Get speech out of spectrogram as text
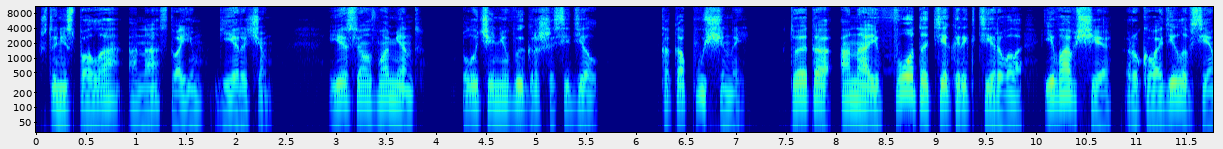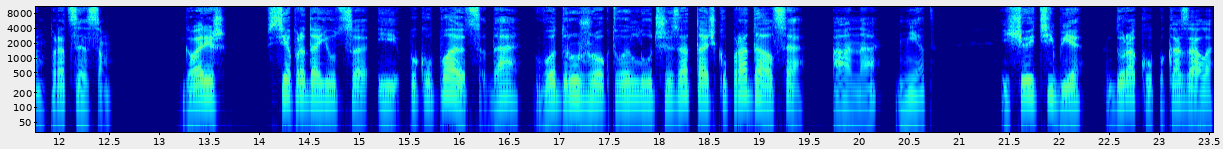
что не спала она с твоим Герычем. Если он в момент получения выигрыша сидел как опущенный, то это она и фото те корректировала, и вообще руководила всем процессом. Говоришь, все продаются и покупаются, да? Вот дружок твой лучший за тачку продался, а она нет. Еще и тебе, дураку, показала,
